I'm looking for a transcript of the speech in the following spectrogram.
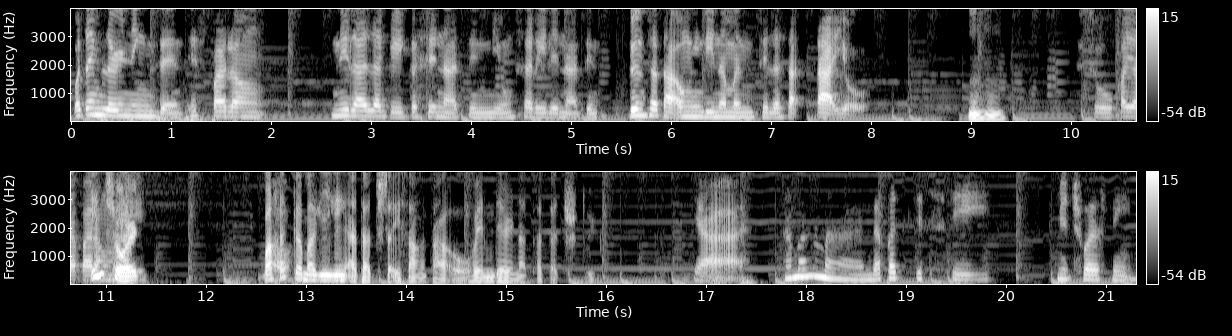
what I'm learning din is parang, nilalagay kasi natin yung sarili natin dun sa taong hindi naman sila sa tayo. Mhm. So, kaya parang In short, may- Bakit Oo. ka magiging attached sa isang tao when they're not attached to you? yeah. Tama naman. Dapat it's a mutual thing.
